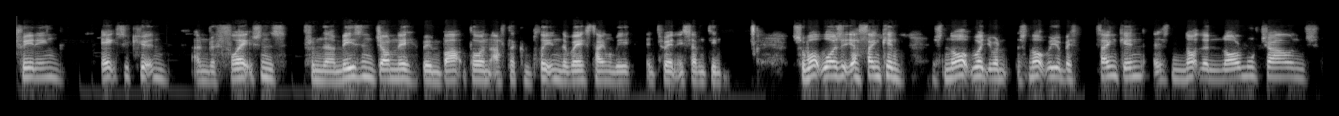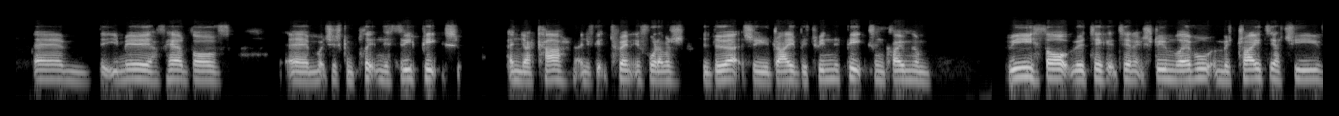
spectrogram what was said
training, executing, and reflections from the amazing journey we embarked on after completing the West Highland Way in 2017. So, what was it you're thinking? It's not what you were. It's not what you'll be thinking. It's not the normal challenge um, that you may have heard of, um, which is completing the three peaks in your car, and you've got 24 hours to do it. So you drive between the peaks and climb them. We thought we'd take it to an extreme level, and we tried to achieve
